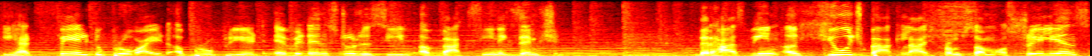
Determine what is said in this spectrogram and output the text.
he had failed to provide appropriate evidence to receive a vaccine exemption. There has been a huge backlash from some Australians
